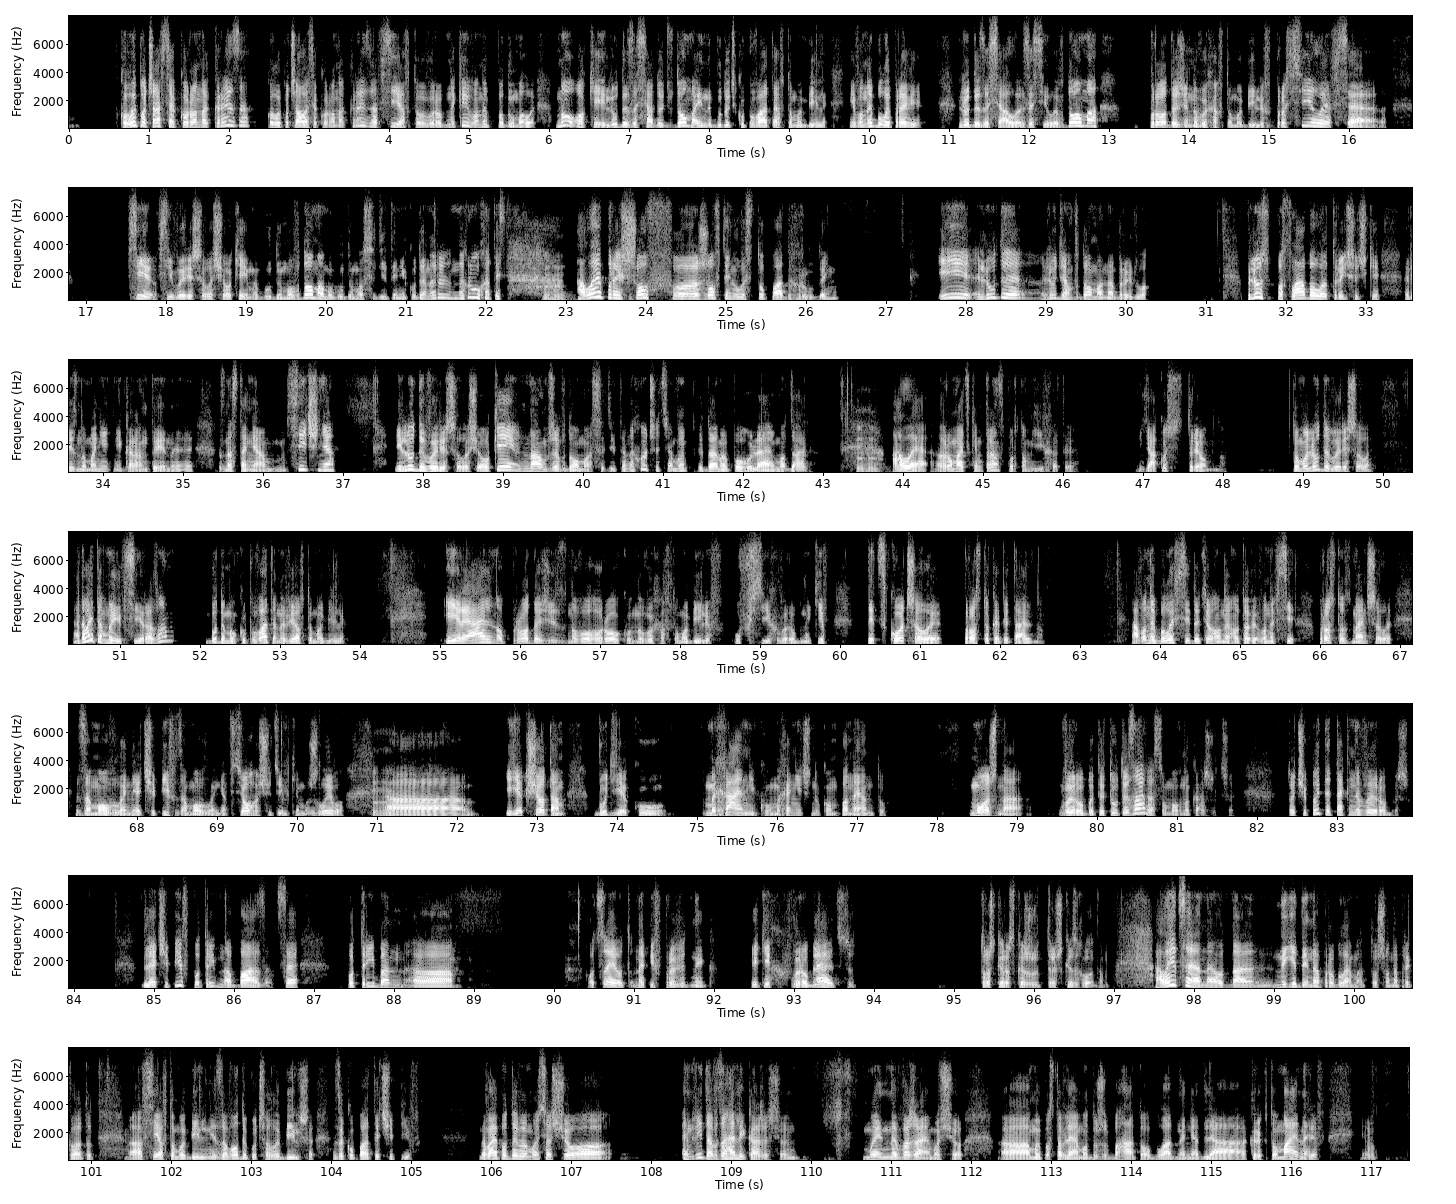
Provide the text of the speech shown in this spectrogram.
коли почався коронакриза, коли почалася коронакриза, всі автовиробники вони подумали: ну окей, люди засядуть вдома і не будуть купувати автомобілі. І вони були праві. Люди засяли, засіли вдома, продажі нових автомобілів просіли, все, всі всі вирішили, що окей, ми будемо вдома, ми будемо сидіти нікуди не, не рухатись. Угу. Але прийшов е, жовтень, листопад, грудень, і люди, людям вдома набридло. Плюс послабило трішечки різноманітні карантини з настанням січня. І люди вирішили, що окей, нам вже вдома сидіти не хочеться, ми підемо погуляємо далі. Угу. Але громадським транспортом їхати якось стрьомно. Тому люди вирішили: а давайте ми всі разом будемо купувати нові автомобілі. І реально продажі з нового року нових автомобілів у всіх виробників підскочили просто капітально. А вони були всі до цього не готові. Вони всі просто зменшили замовлення чіпів, замовлення всього, що тільки можливо. Угу. А, і якщо там будь-яку механіку, механічну компоненту можна виробити тут і зараз, умовно кажучи, то чіпи ти так не виробиш. Для чіпів потрібна база. Це потрібен е, оцей от напівпровідник, яких виробляють. Трошки розкажу трошки згодом. Але і це не одна, не єдина проблема. То, що, наприклад, тут всі автомобільні заводи почали більше закупати чіпів. Давай подивимося, що Nvidia взагалі каже, що ми не вважаємо, що а, ми поставляємо дуже багато обладнання для криптомайнерів.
